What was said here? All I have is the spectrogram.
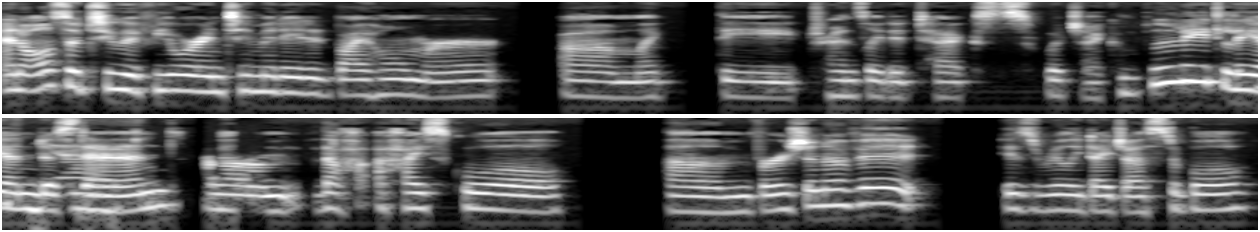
and also too, if you were intimidated by Homer, um, like the translated texts, which I completely understand, yeah. um, the h- high school um, version of it is really digestible.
